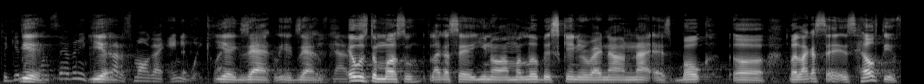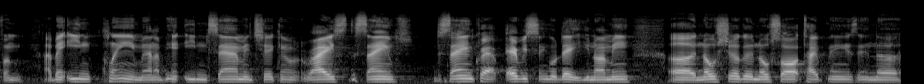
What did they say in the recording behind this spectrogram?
to get Yeah, to 170? yeah. You're not a small guy anyway. Class. Yeah, exactly, exactly. It was the muscle. Like I said, you know, I'm a little bit skinnier right now. I'm not as bulk. Uh, but like I said, it's healthier for me. I've been eating clean, man. I've been eating salmon, chicken, rice, the same, the same crap every single day. You know what I mean? Uh, no sugar, no salt type things, and uh,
